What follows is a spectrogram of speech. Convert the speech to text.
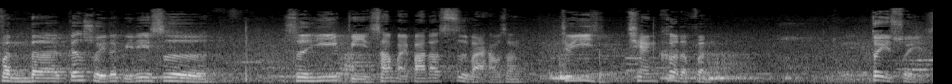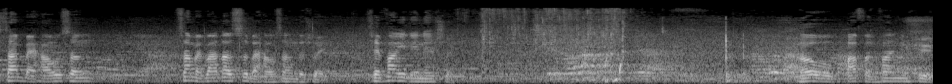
粉的跟水的比例是是一比三百八到四百毫升，就一千克的粉。兑水三百毫升，三百八到四百毫升的水，先放一点点水，然后把粉放进去，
